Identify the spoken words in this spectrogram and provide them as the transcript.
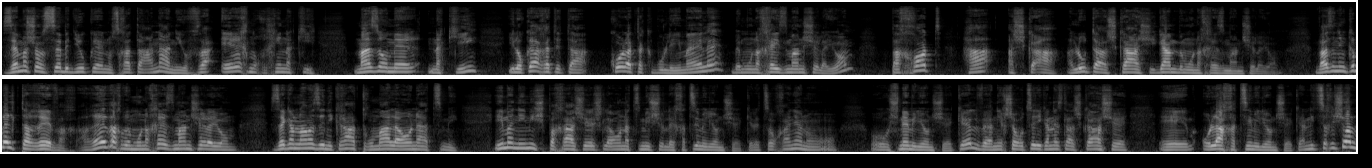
זה מה שעושה בדיוק נוסחת הענן, היא עושה ערך נוכחי נקי. מה זה אומר נקי? היא לוקחת את כל התקבולים האלה במונחי זמן של היום, פחות ההשקעה, עלות ההשקעה שהיא גם במונחי זמן של היום. ואז אני מקבל את הרווח, הרווח במונחי זמן של היום. זה גם למה זה נקרא התרומה להון העצמי. אם אני משפחה שיש לה הון עצמי של חצי מיליון שקל, לצורך העניין, או, או שני מיליון שקל, ואני עכשיו רוצה להיכנס להשקעה שעולה חצי מיליון שקל, אני צריך לשאול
